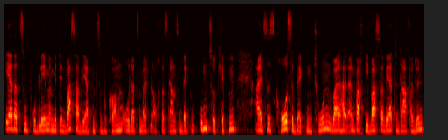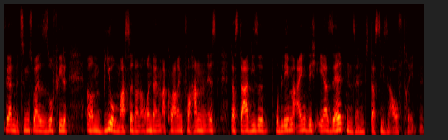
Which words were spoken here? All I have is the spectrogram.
eher dazu, Probleme mit den Wasserwerten zu bekommen oder zum Beispiel auch das ganze Becken umzukippen, als es große Becken tun, weil halt einfach die Wasserwerte da verdünnt werden, beziehungsweise so viel ähm, Biomasse dann auch in deinem Aquarium vorhanden ist, dass da diese Probleme eigentlich eher selten sind, dass diese auftreten.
